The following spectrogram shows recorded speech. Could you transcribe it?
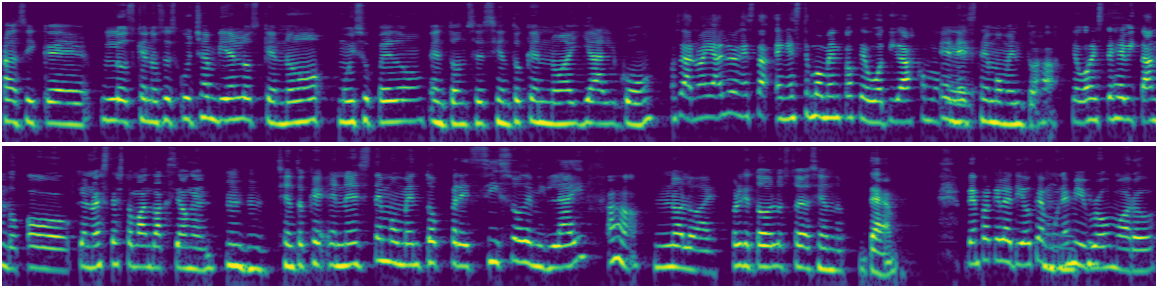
Así que los que nos escuchan bien, los que no, muy su pedo. Entonces siento que no hay algo. O sea, no hay algo en, esta, en este momento que vos digas como que... En este momento. Ajá, que vos estés evitando o que no estés tomando acción en... Siento que en este momento preciso de mi life no lo hay, porque todo lo estoy haciendo. Damn. Ven porque les digo que Moon es mi role model.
